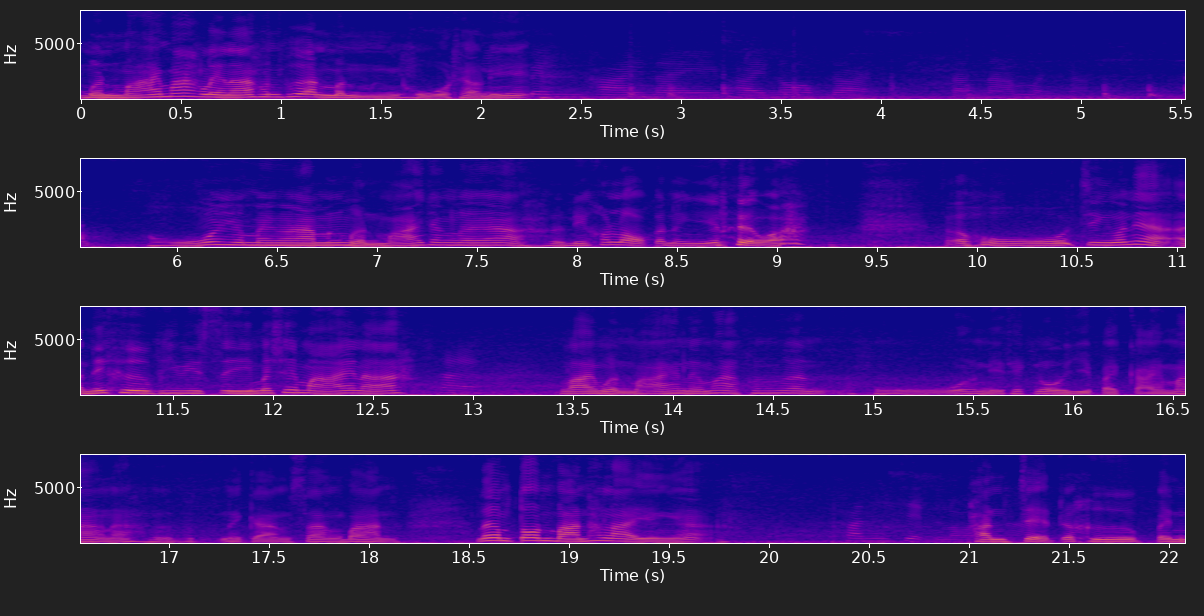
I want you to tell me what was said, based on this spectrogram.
เหมือนไม้มากเลยนะเพื่อนๆมันเหมือนโหแถวนี้ เป็นภายใน โอ้โหทำไมงานมันเหมือนไม้จังเลยอะเดี๋ยวนี้เขาหลอกกันอย่างนี้เลยวะโอ้โห จริงวะเนี่ย อันนี้คือ PVC ไม่ใช่ไม้นะ ใช่ค่ะลายเหมือนไม้เลยมากเพื่อนๆ โอ้โห อันนี้เทคโนโลยีไปไกลมากนะ ในการสร้างบ้าน เริ่มต้นบานเท่าไหร่อย่างเงี้ยพันเจ็ดร้อยพันเจ็ดก็คือเป็น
